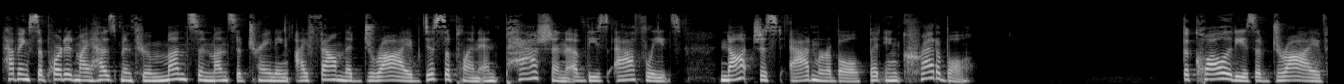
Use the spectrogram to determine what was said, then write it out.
Having supported my husband through months and months of training, I found the drive, discipline, and passion of these athletes not just admirable, but incredible. The qualities of drive,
